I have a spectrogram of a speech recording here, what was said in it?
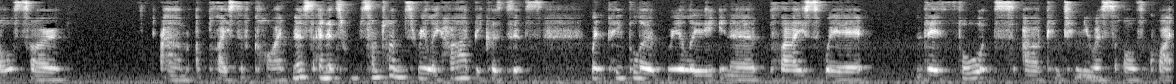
also um, a place of kindness. And it's sometimes really hard because it's when people are really in a place where their thoughts are continuous of quite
